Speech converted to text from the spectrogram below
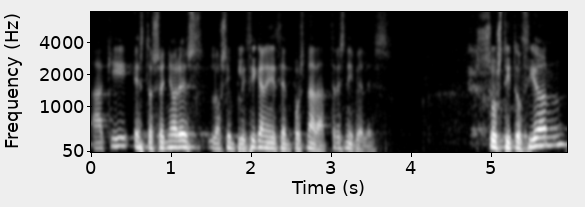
Aquí estos señores lo simplifican y dicen, pues nada, tres niveles. Sustitución,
